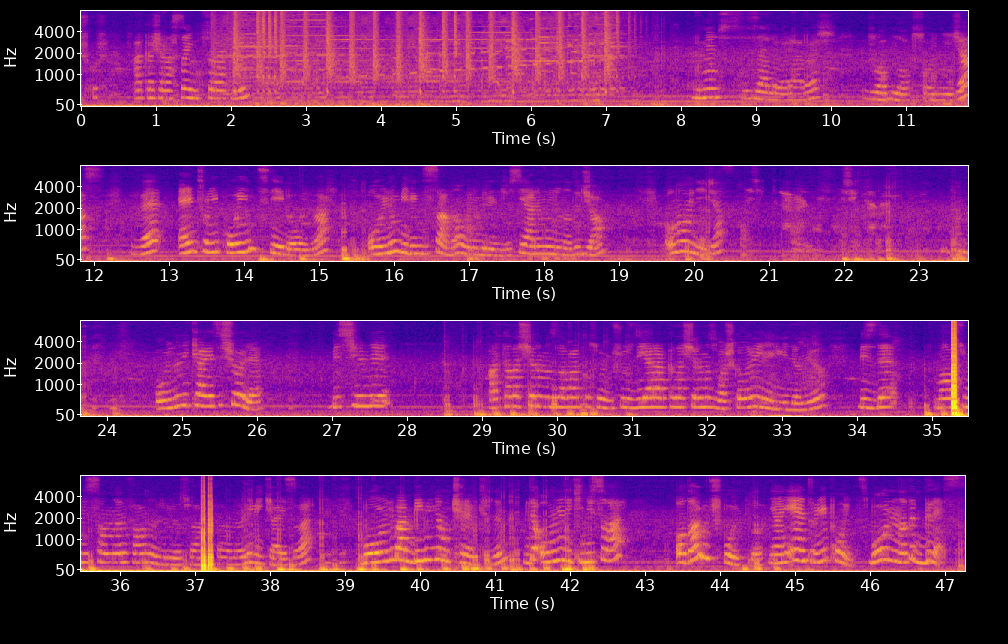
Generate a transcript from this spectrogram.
şükür. Arkadaşlar hastayım kusura bakmayın. Bugün sizlerle beraber Roblox oynayacağız. Ve Entry Points diye bir oyun var. Oyunun birincisi ama oyunun birincisi. Yani oyunun adı Cam. Onu oynayacağız. Oyunun hikayesi şöyle. Biz şimdi arkadaşlarımızla banka soymuşuz. Diğer arkadaşlarımız başkalarıyla ilgileniyor. Biz de masum insanları falan öldürüyoruz falan, falan öyle bir hikayesi var. Bu oyunu ben 1 milyon kere bitirdim. Bir de oyunun ikincisi var. O da 3 boyutlu. Yani Entry Points. Bu oyunun adı Glass.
